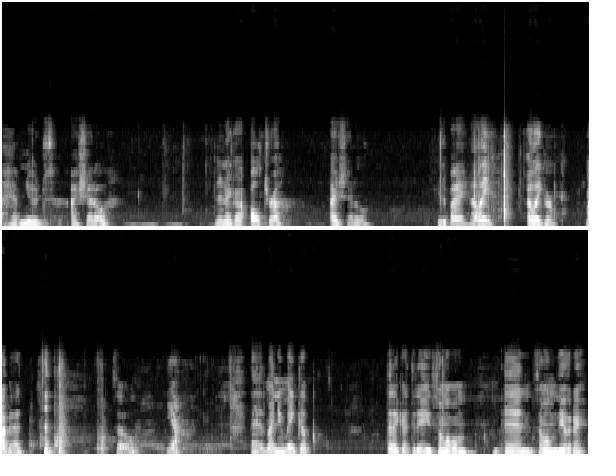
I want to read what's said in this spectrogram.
I have Nudes eyeshadow. And then I got Ultra eyeshadow. Either by LA? LA girl. My bad. so, yeah. That is my new makeup that I got today. Some of them. And some of them the other day.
